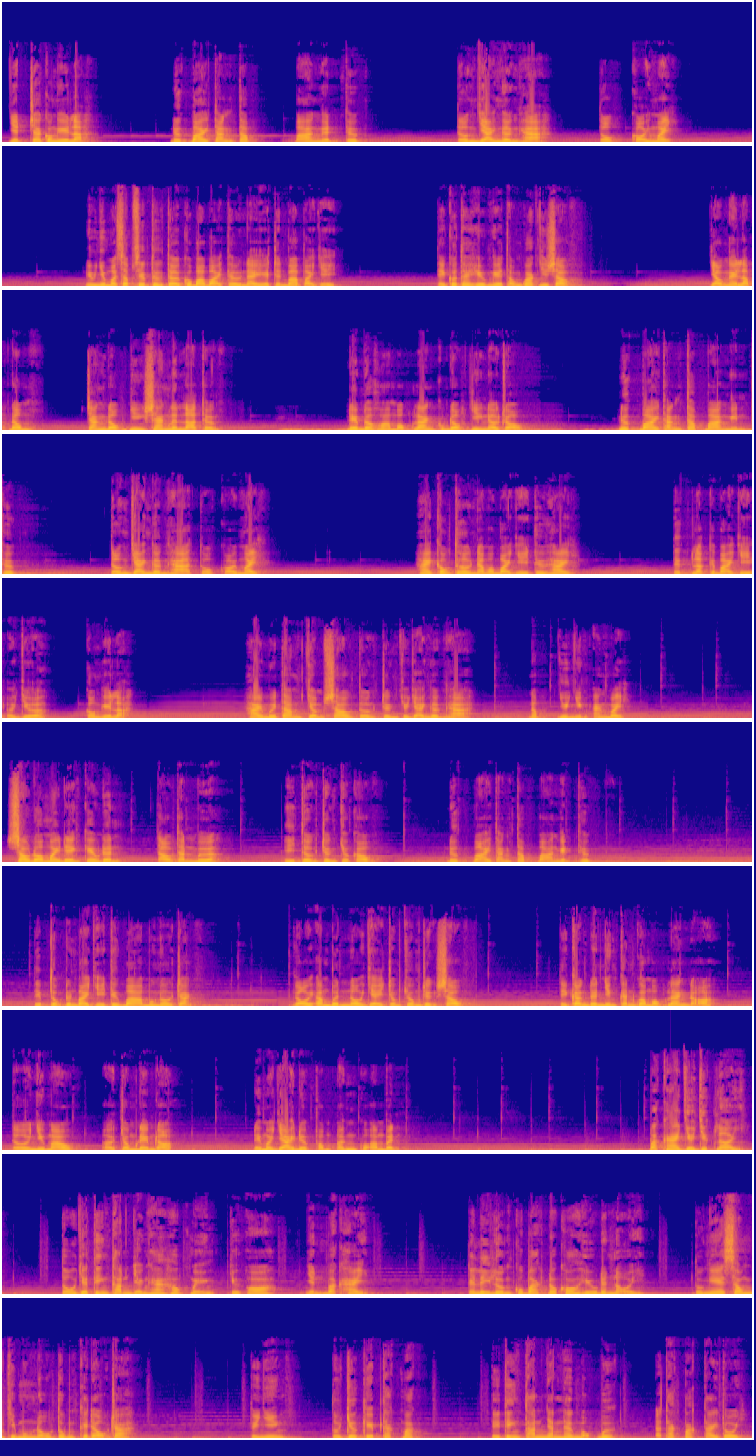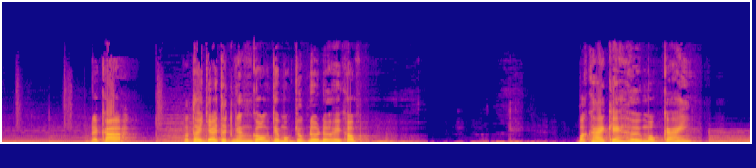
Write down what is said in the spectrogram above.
Dịch ra có nghĩa là, Nước bay thẳng tắp, ba nghìn thước. Tưởng giải ngân hà, Tột khỏi mây. Nếu như mà sắp xếp thứ tự của ba bài thơ này ở trên ba bài dị, Thì có thể hiểu nghĩa tổng quát như sau. Vào ngày lập đông, Trăng đột nhiên sáng lên lạ thường. Đêm đó hoa mộc lan cũng đột nhiên nở rộ. Nước bay thẳng tắp ba nghìn thước. Tưởng giải ngân hà tuột khỏi mây. Hai câu thơ nằm ở bài vị thứ hai, Tức là cái bài vị ở giữa, Có nghĩa là 28 chòm sao tượng trưng cho giải ngân hà Nấp dưới những áng mây. Sau đó mây đen kéo đến, Tạo thành mưa, Ý tượng trưng cho câu Nước bay thẳng tắp 3.000 thước. Tiếp tục đến bài vị thứ ba muốn nói rằng Gọi âm binh nổi dậy trong chốn rừng sâu. Thì cần đến những cánh hoa mộc lan đỏ, Tựa như máu ở trong đêm đó, Để mà giải được phong ấn của âm binh. Bác hai vừa dứt lời Tôi và Tiến Thành vẫn há hốc miệng, Chữ O, nhìn bác hai. Cái lý luận của bác nó khó hiểu đến nỗi Tôi nghe xong chỉ muốn nổ tung cái đầu ra. Tuy nhiên, Tôi chưa kịp thắc mắc, Thì Tiến Thành nhanh hơn một bước Đã thắc mắc thay tôi. Đại ca có thể giải thích ngắn gọn thêm một chút nữa được hay không? Bác hai kẻ hừ một cái,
